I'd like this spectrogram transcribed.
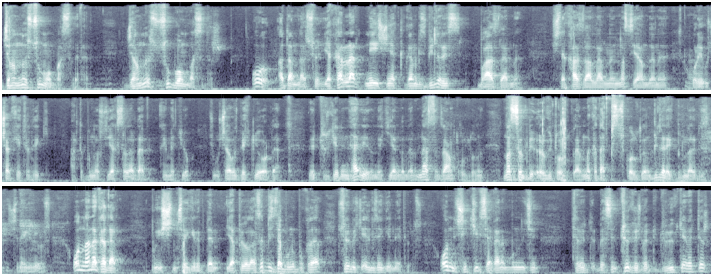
canlı su bombasıdır efendim. Canlı su bombasıdır. O adamlar yakarlar. Ne için yaktıklarını biz biliriz bazılarını. İşte Kaz nasıl yandığını oraya uçak getirdik. Artık bundan sonra yaksalar da kıymeti yok. Çünkü uçağımız bekliyor orada. Ve Türkiye'nin her yerindeki yangınların nasıl rant olduğunu, nasıl bir örgüt olduklarını, ne kadar pislik olduklarını bilerek bunları biz içine giriyoruz. Onlar ne kadar bu işin içine girip de yapıyorlarsa biz de bunu bu kadar söylemek için elimize geleni yapıyoruz. Onun için kimse efendim bunun için tereddüt etmesin. Türkiye Cumhuriyeti büyük devlettir.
